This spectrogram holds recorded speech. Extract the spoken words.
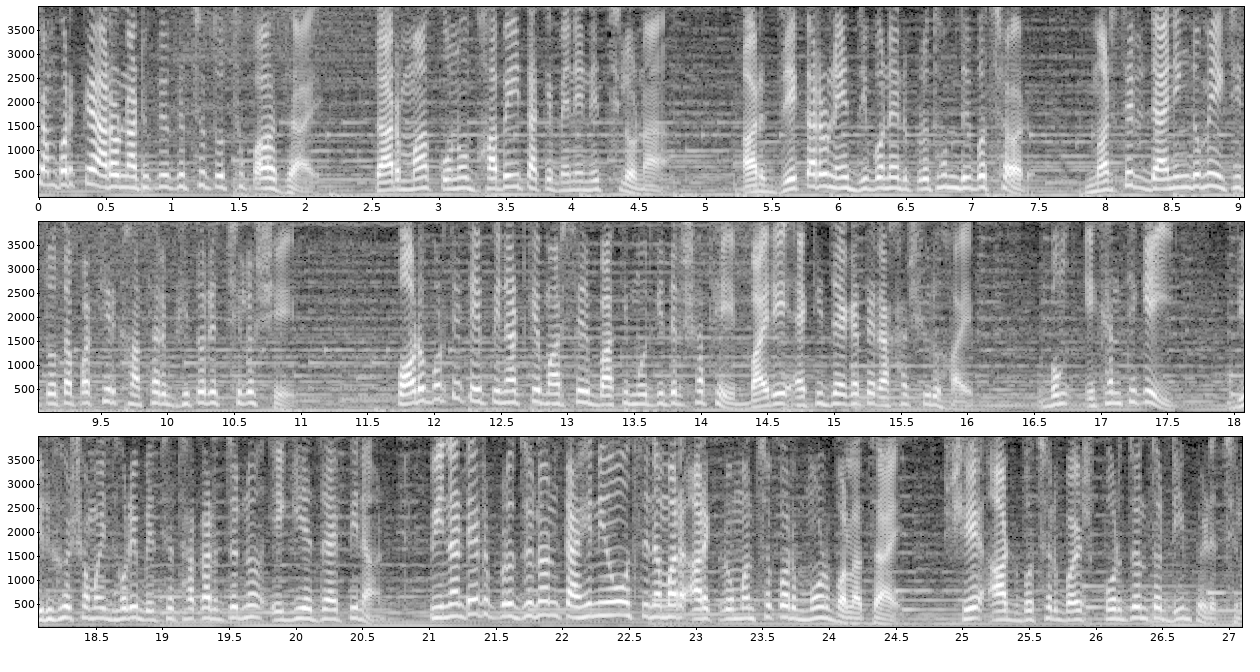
সম্পর্কে আরও নাটকীয় কিছু তথ্য পাওয়া যায়। তার মা কোনোভাবেই তাকে মেনে নিচ্ছিল না। আর যে কারণে জীবনের প্রথম দুই বছর মার্সের ডাইনিং রুমে একটি তোতা পাখির খাঁচার ভিতরে ছিল সে। পরবর্তীতে পিনাটকে মার্সের বাকি মুরগিদের সাথে বাইরে একই জায়গাতে রাখা শুরু হয় এবং এখান থেকেই দীর্ঘ সময় ধরে বেঁচে থাকার জন্য এগিয়ে যায় পিনাট। পিনাটের প্রজনন কাহিনীও সিনেমার আরেক রোমাঞ্চকর মোড় বলা যায়। সে আট বছর বয়স পর্যন্ত ডিম পেড়েছিল।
